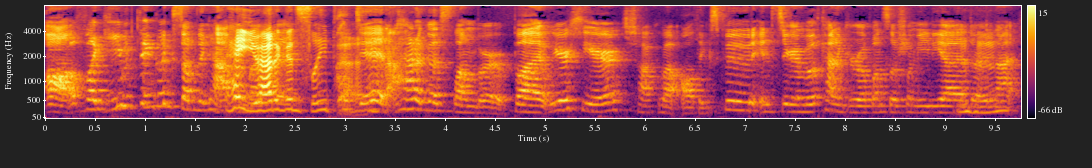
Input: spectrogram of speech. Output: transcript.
off. Like you would think like something happened. hey, you had a good sleep then. I did. I had a good slumber, but we are here to talk about all things food, Instagram. Both kind of grew up on social media and are in Mhm. that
